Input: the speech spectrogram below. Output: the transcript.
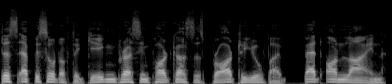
This episode of the Gegenpressing podcast is brought to you by Bet Online.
